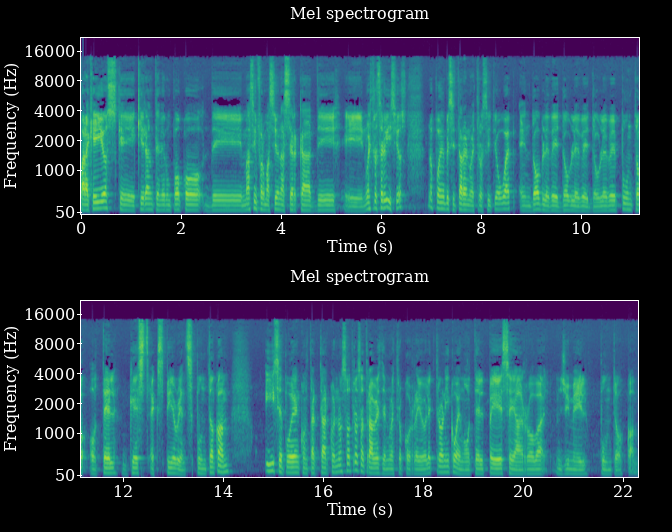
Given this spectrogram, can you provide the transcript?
Para aquellos que quieran tener un poco de más información acerca de eh, nuestros servicios, nos pueden visitar en nuestro sitio web en www.hotelguestexperience.com y se pueden contactar con nosotros a través de nuestro correo electrónico en hotelps.gmail.com.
